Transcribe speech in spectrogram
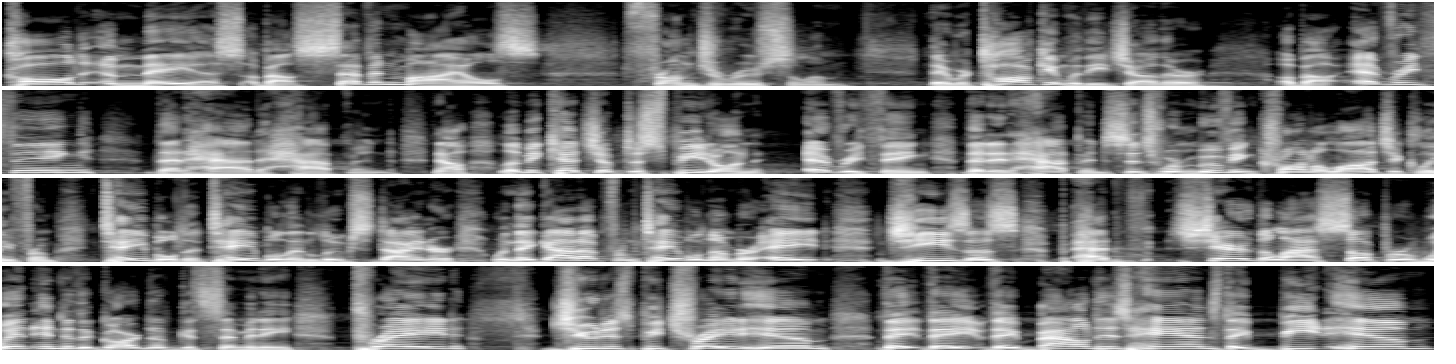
called Emmaus, about seven miles from Jerusalem. They were talking with each other about everything that had happened. Now, let me catch up to speed on everything that had happened. Since we're moving chronologically from table to table in Luke's diner, when they got up from table number eight, Jesus had shared the Last Supper, went into the Garden of Gethsemane, prayed. Judas betrayed him. They, they, they bound his hands, they beat him,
